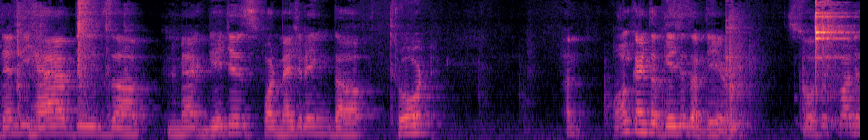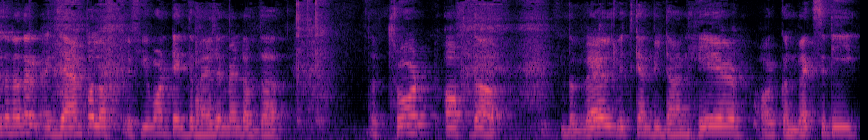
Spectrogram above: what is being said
Then we have these uh, gauges for measuring the throat. And all kinds of gauges are there. So this one is another example of if you want to take the measurement of the, the throat of the, the weld which can be done here or convexity.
